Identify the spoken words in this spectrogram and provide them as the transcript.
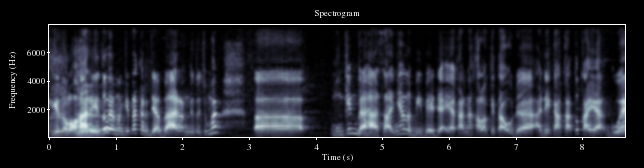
gitu loh. Hari itu emang kita kerja bareng gitu. Cuman eh, mungkin bahasanya lebih beda ya. Karena kalau kita udah adik kakak tuh kayak gue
